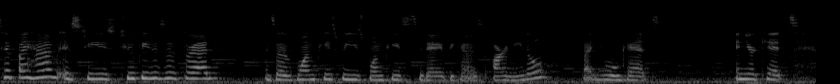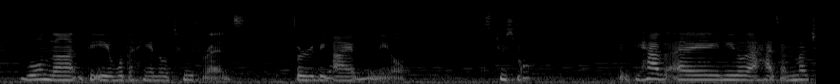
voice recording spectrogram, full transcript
tip I have is to use two pieces of thread instead of one piece. We use one piece today because our needle that you will get in your kit will not be able to handle two threads through the eye of the needle. It's too small. But if you have a needle that has a much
